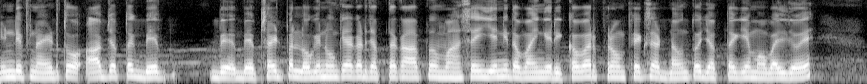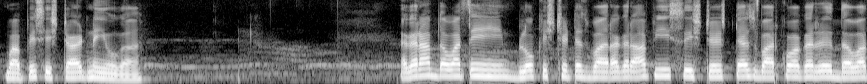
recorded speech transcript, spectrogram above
इंडिफिनाइट तो आप जब तक वेब वेबसाइट पर लॉगिन होकर अगर जब तक आप वहाँ से ये नहीं दबाएँगे recover from fake shut down तो जब तक ये मोबाइल जो है वापस स्टार्ट नहीं होगा। अगर आप दबाते हैं ब्लॉक स्टेटस बार अगर आप इस स्टेटस बार को अगर दबा,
